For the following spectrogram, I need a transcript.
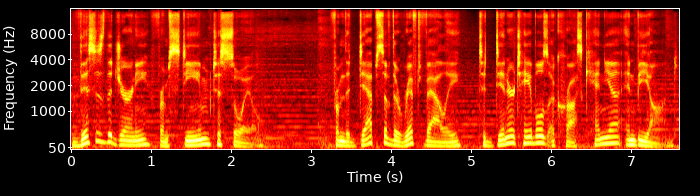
This is the journey from steam to soil, from the depths of the Rift Valley to dinner tables across Kenya and beyond.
